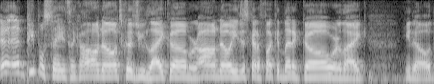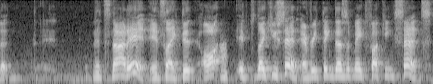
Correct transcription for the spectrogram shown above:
And, people say it's like, oh no, it's because you like him, or oh no, you just gotta fucking let it go, or like, you know that. That's not it. It's like all, it's like you said. Everything doesn't make fucking sense.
